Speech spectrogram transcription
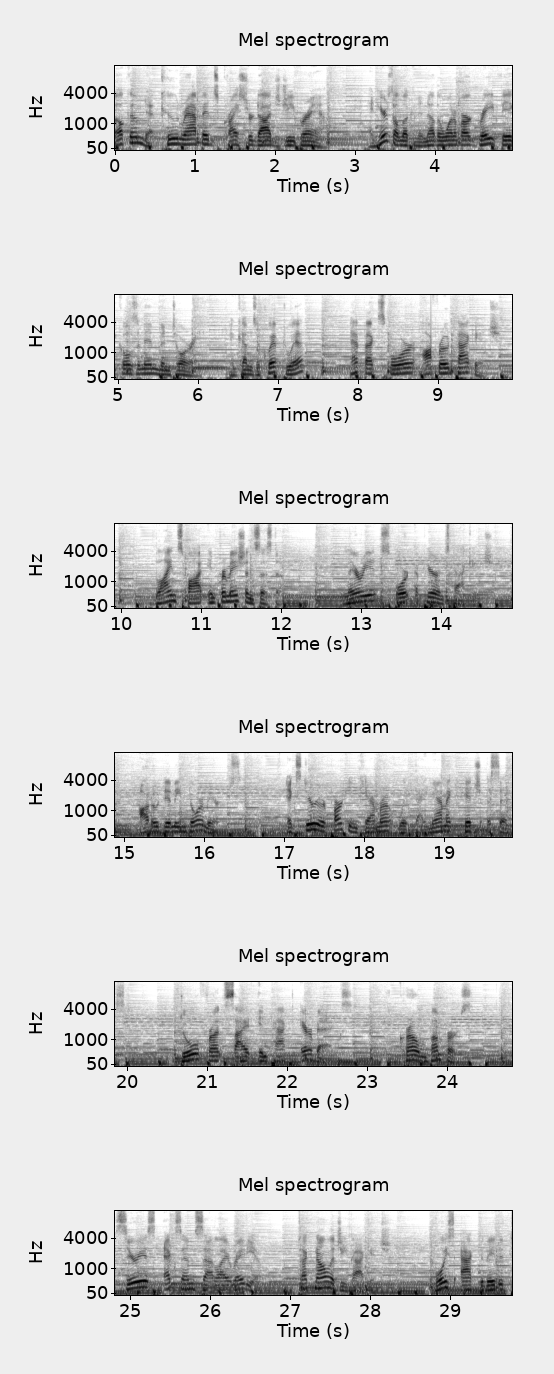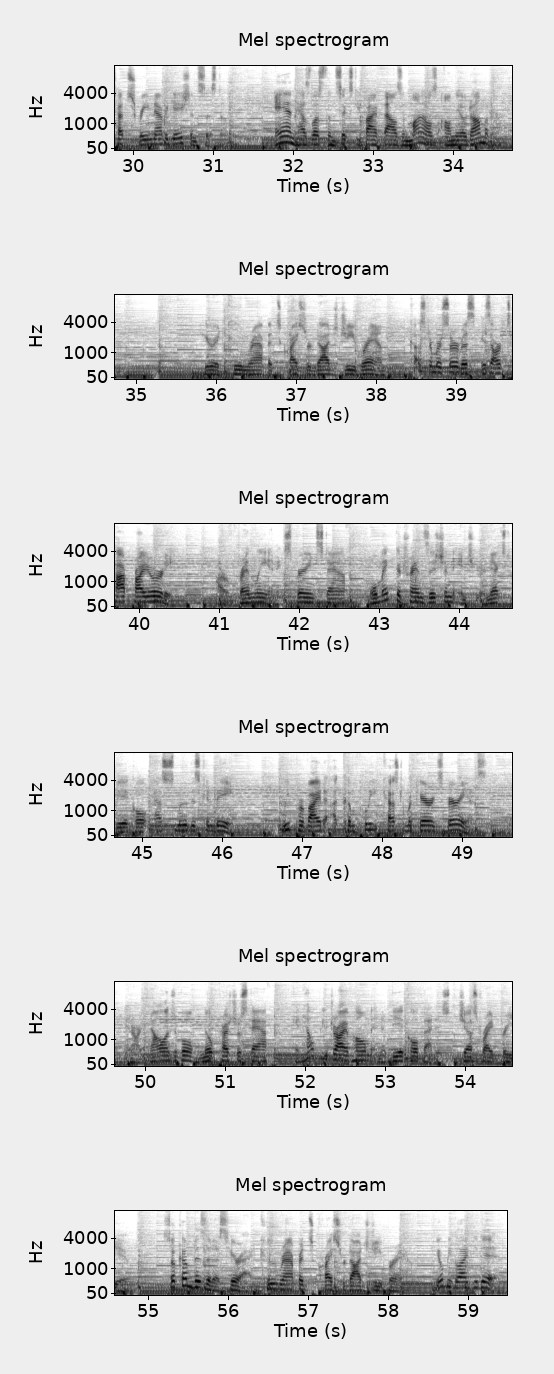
Welcome to Coon Rapids Chrysler Dodge Jeep Ram. And here's a look at another one of our great vehicles in inventory. And comes equipped with FX4 off-road package, blind spot information system, Lariat Sport Appearance Package, auto dimming door mirrors, exterior parking camera with dynamic hitch assist, dual front side impact airbags, chrome bumpers, Sirius XM satellite radio, technology package, voice activated touchscreen navigation system, and has less than 65,000 miles on the odometer. Here at Coon Rapids Chrysler Dodge Jeep Ram, customer service is our top priority. Our friendly and experienced staff will make the transition into your next vehicle as smooth as can be. We provide a complete customer care experience, and our knowledgeable, no pressure staff can help you drive home in a vehicle that is just right for you. So come visit us here at Coon Rapids Chrysler Dodge Jeep Ram. You'll be glad you did.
